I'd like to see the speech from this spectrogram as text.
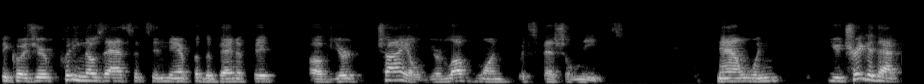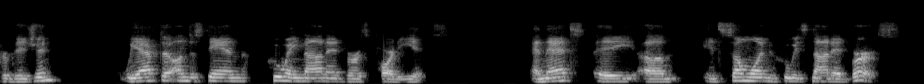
because you're putting those assets in there for the benefit of your child, your loved one with special needs. Now, when you trigger that provision, we have to understand who a non-adverse party is, and that's a um, it's someone who is not adverse.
